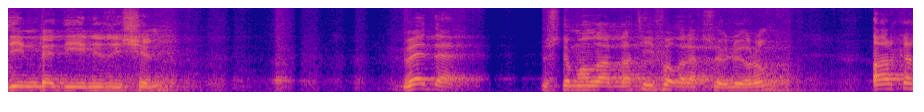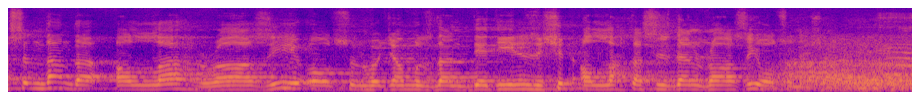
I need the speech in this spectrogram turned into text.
dinlediğiniz için ve de Müslümanlar latif olarak söylüyorum. Arkasından da Allah razı olsun hocamızdan dediğiniz için Allah da sizden razı olsun inşallah.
